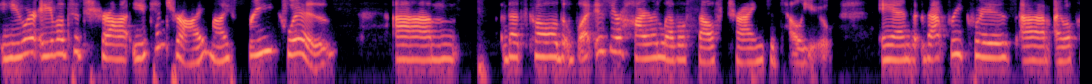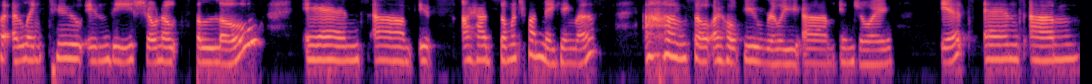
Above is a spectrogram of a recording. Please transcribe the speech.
you are able to try, you can try my free quiz. Um, that's called What is Your Higher Level Self Trying to Tell You? And that free quiz, um, I will put a link to in the show notes below. And um, it's, I had so much fun making this. Um, so I hope you really um, enjoy it. And um,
